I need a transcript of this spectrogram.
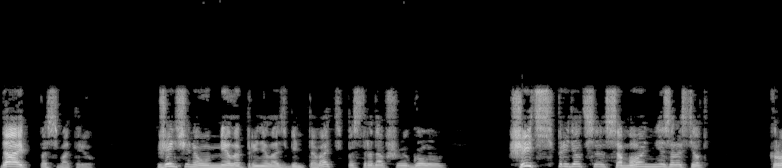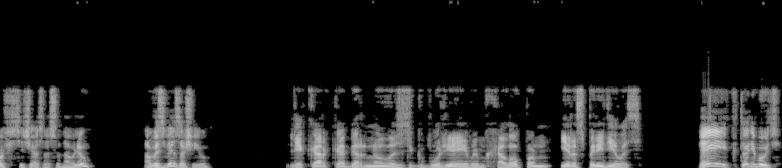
Дай посмотрю. Женщина умело принялась бинтовать пострадавшую голову. Шить придется, само не зарастет. Кровь сейчас остановлю, а в избе зашью. Лекарка обернулась к Буреевым холопам и распорядилась. «Эй, кто-нибудь,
